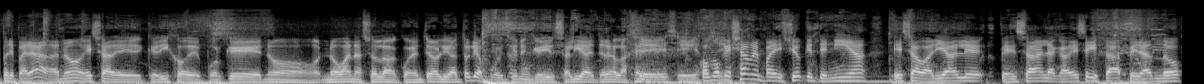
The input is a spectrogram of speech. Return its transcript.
preparada, ¿no? Ella de, que dijo de por qué no, no van a hacer la cuarentena obligatoria, porque tienen que ir salir a detener a la gente. Sí, sí, Como sí. que ya me pareció que tenía esa variable pensada en la cabeza y estaba esperando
